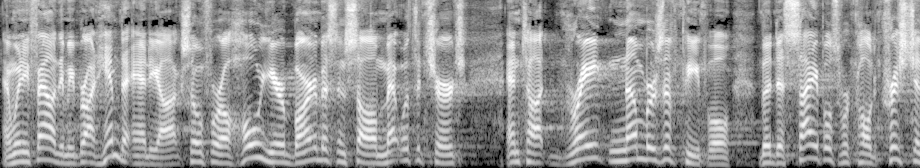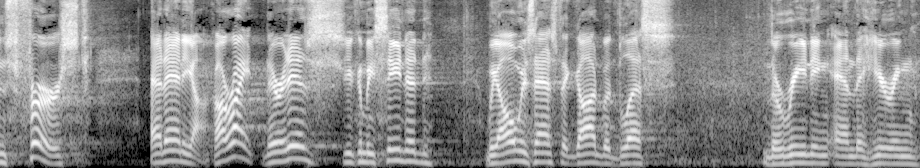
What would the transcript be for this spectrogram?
And when he found him, he brought him to Antioch. So for a whole year, Barnabas and Saul met with the church and taught great numbers of people. The disciples were called Christians first at Antioch. All right, there it is. You can be seated. We always ask that God would bless the reading and the hearing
